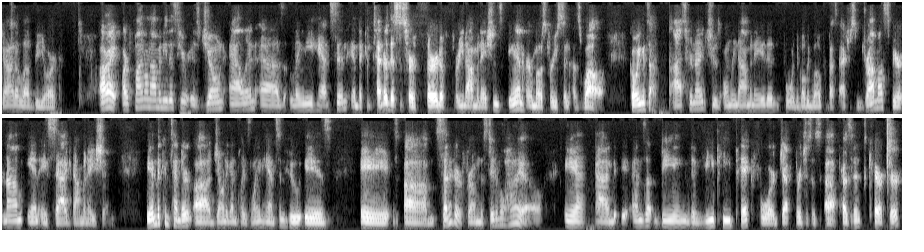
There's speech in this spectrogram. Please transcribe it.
gotta love Bjork. All right, our final nominee this year is Joan Allen as Lainey Hanson in The Contender. This is her third of three nominations and her most recent as well. Going into Oscar night, she was only nominated for the Golden Globe for Best Actress in Drama, Spirit Nom, and a SAG nomination. In The Contender, uh, Joan again plays Laine Hanson, who is a um, senator from the state of Ohio. And, and it ends up being the VP pick for Jeff Bridges' uh, president character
